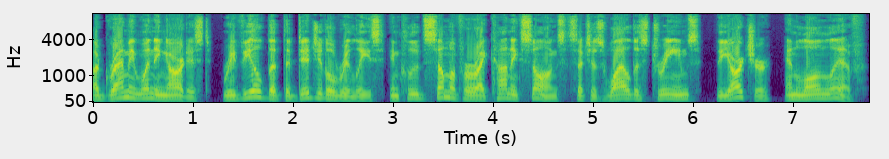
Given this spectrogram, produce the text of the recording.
a Grammy-winning artist, revealed that the digital release includes some of her iconic songs such as Wildest Dreams, The Archer, and Long Live.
